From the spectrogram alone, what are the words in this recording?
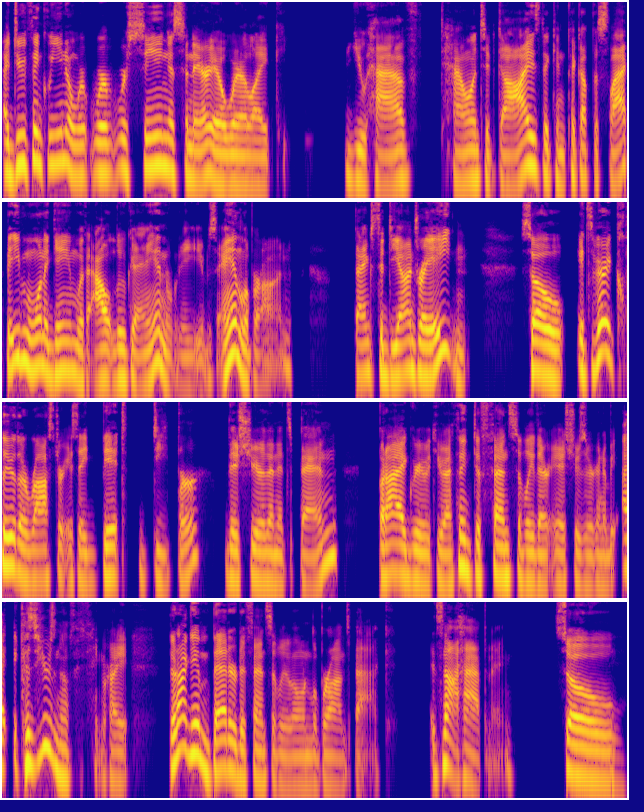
I do think you know, we're, we're we're seeing a scenario where like you have talented guys that can pick up the slack. They even won a game without Luka and Reaves and LeBron, thanks to DeAndre Ayton. So it's very clear their roster is a bit deeper this year than it's been. But I agree with you. I think defensively their issues are going to be because here's another thing, right? They're not getting better defensively when LeBron's back. It's not happening. So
